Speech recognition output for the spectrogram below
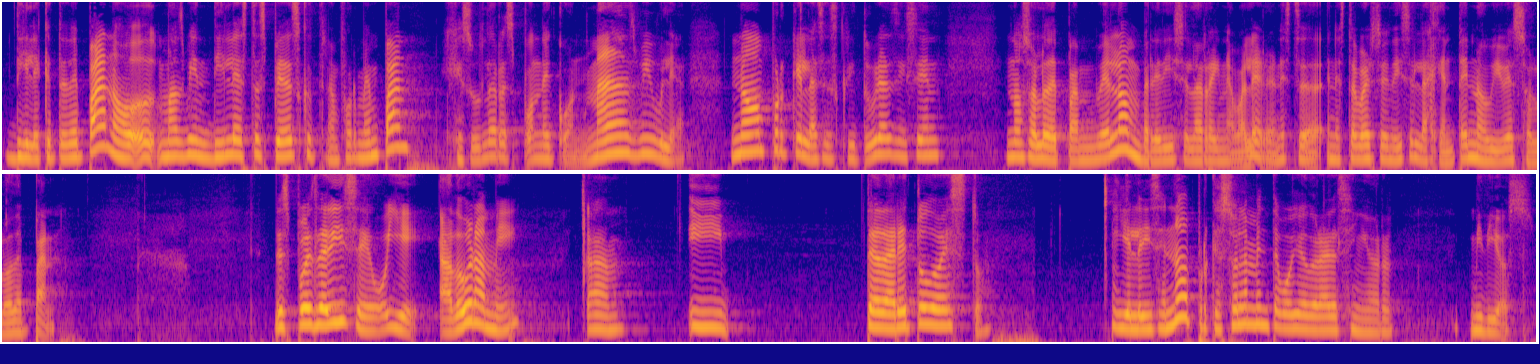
dile que te dé pan, o más bien dile a estas piedras que te transformen en pan. Jesús le responde con más Biblia. No, porque las escrituras dicen, no solo de pan vive el hombre, dice la Reina Valera. En, este, en esta versión dice, la gente no vive solo de pan. Después le dice, oye, adórame y te daré todo esto. Y él le dice, no, porque solamente voy a adorar al Señor, mi Dios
